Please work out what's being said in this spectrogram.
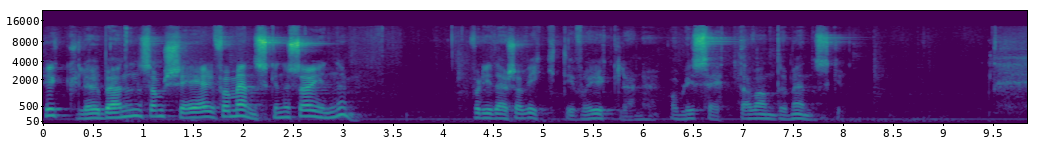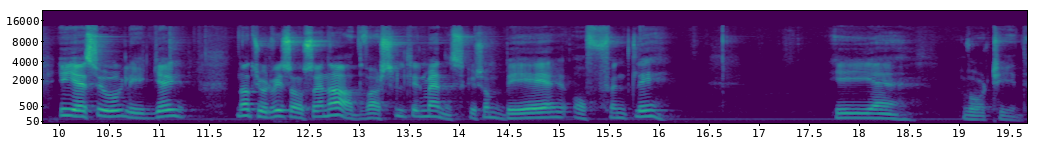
hyklerbønnen som skjer for menneskenes øyne, fordi det er så viktig for hyklerne å bli sett av andre mennesker. I Jesu ord ligger naturligvis også en advarsel til mennesker som ber offentlig i eh, vår tid.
